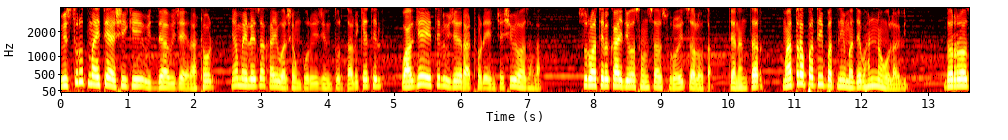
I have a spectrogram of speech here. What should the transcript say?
विस्तृत माहिती अशी की विद्या विजय राठोड या महिलेचा काही वर्षांपूर्वी जिंतूर तालुक्यातील वाघे येथील विजय राठोड यांच्याशी विवाह झाला. सुरुवातीला काही दिवस संसार सुरळीत चालू होता त्यानंतर मात्र पती पत्नीमध्ये भांडणं होऊ लागली. दररोज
